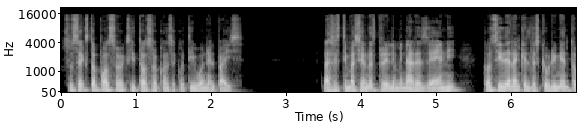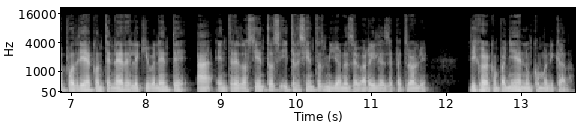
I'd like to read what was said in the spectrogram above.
su sexto pozo exitoso consecutivo en el país. Las estimaciones preliminares de Eni consideran que el descubrimiento podría contener el equivalente a entre 200 y 300 millones de barriles de petróleo, dijo la compañía en un comunicado.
